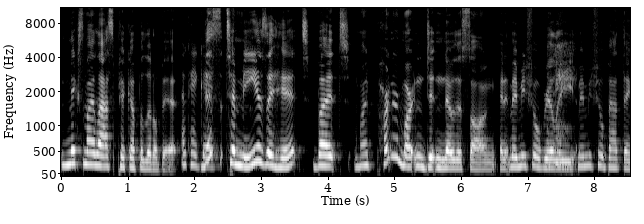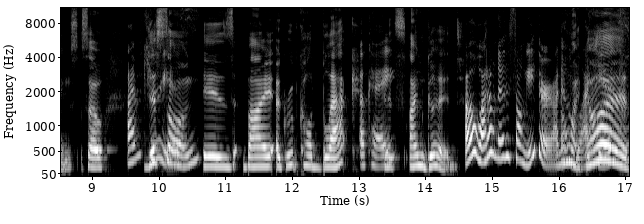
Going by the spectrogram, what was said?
mix my last pick up a little bit. Okay, good. This to me is a hit, but my partner Martin didn't know this song and it made me feel really Okay. made me feel bad things. So I'm curious. this song is by a group called Blaque. and Okay. it's I'm Good. Oh, I don't know this song either. I know Oh who my Black god.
